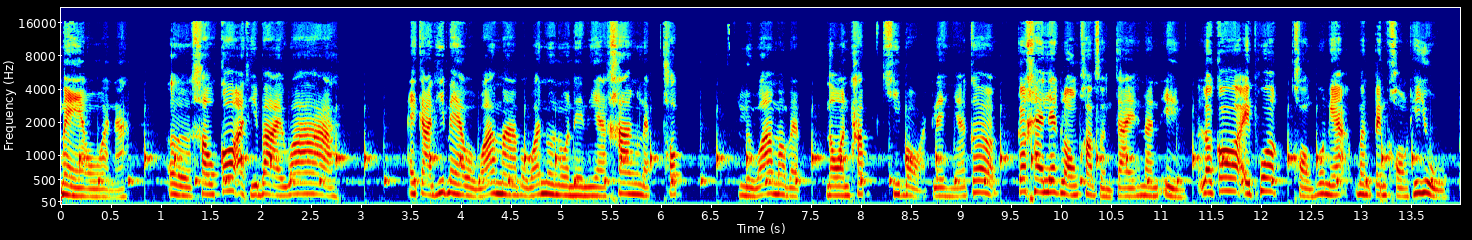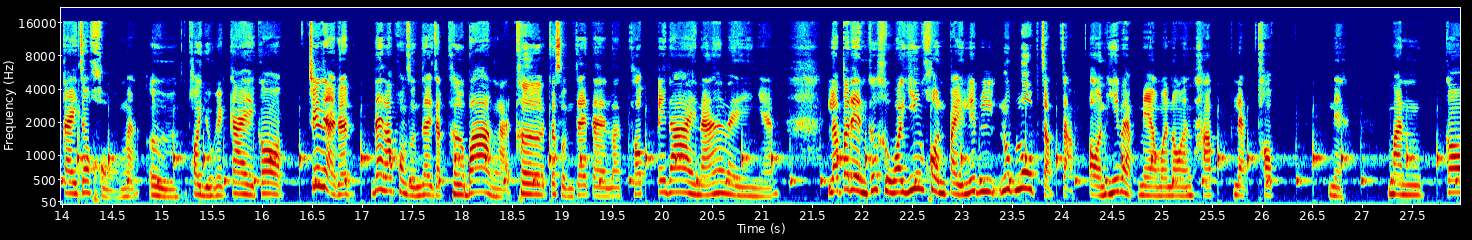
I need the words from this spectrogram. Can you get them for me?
แมวอะนะ เออเขาก็อธิบายว่า ไอการที่แมวบอกว่ามาบอกว่านัวๆเนียๆข้างแล็ปท็อป หรือว่ามาแบบนอนทับคีย์บอร์ดอะไรเงี้ยก็ก็แค่เรียกร้องความสนใจเท่านั้นเอง แล้วก็ไอ้พวกของพวกเนี้ยมันเป็นของที่อยู่ใกล้เจ้าของอะเออพออยู่ใกล้ๆก็ซึ่งอยากจะได้รับความสนใจจากเธอบ้างอะเธอจะสนใจแต่แล็ปท็อปไม่ได้นะอะไรอย่างเงี้ย แล้วประเด็นก็คือว่ายิ่งคนไปรีบลูบๆจับตอนที่แบบแมวมานอนทับแล็ปท็อปเนี่ย มันก็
